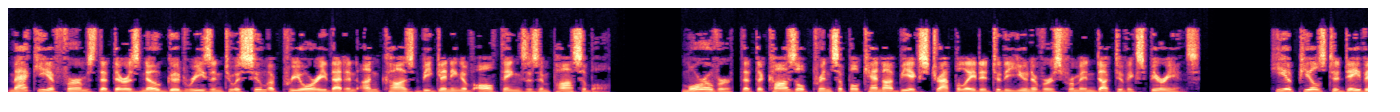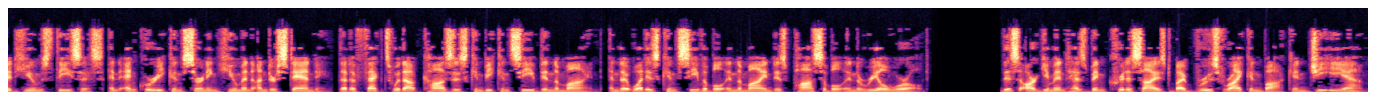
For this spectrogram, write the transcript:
Mackie affirms that there is no good reason to assume a priori that an uncaused beginning of all things is impossible. Moreover, that the causal principle cannot be extrapolated to the universe from inductive experience. He appeals to David Hume's thesis an enquiry concerning human understanding that effects without causes can be conceived in the mind, and that what is conceivable in the mind is possible in the real world. This argument has been criticized by Bruce Reichenbach and G. E. M.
